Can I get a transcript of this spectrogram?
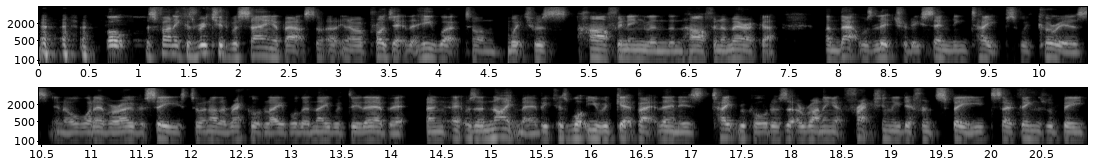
well, it's funny because Richard was saying about uh, you know a project that he worked on, which was half in England and half in America, and that was literally sending tapes with couriers, you know, whatever overseas to another record label. Then they would do their bit, and it was a nightmare because what you would get back then is tape recorders that are running at fractionally different speeds, so things would be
